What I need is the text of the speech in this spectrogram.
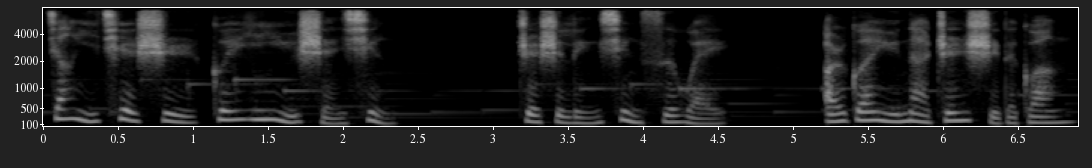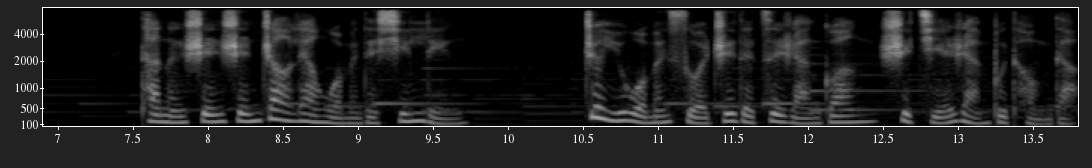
将一切事归因于神性，这是灵性思维。而关于那真实的光。它能深深照亮我们的心灵，这与我们所知的自然光是截然不同的。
